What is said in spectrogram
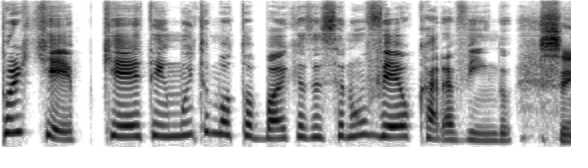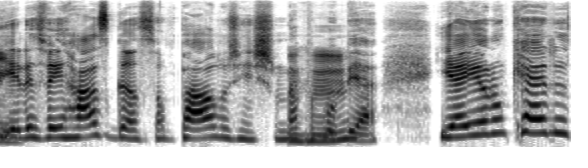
Por quê? Porque tem muito motoboy que às vezes você não vê o cara vindo. Sim. E eles vêm rasgando. São Paulo, gente, não dá pra Uhum. bobear. E aí eu não quero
